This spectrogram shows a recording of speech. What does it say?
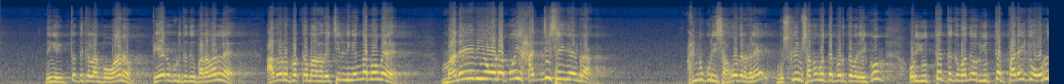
நீங்க யுத்தத்துக்கெல்லாம் போவானம் பேர் கொடுத்ததுக்கு பரவாயில்ல. அது ஒரு பக்கமாக வச்சுட்டு நீங்க எங்க போங்க? மனைவியோட போய் ஹஜ்ஜி செய்யுங்கன்றாங்க அன்புக்குரிய சகோதரர்களே முஸ்லிம் சமூகத்தை பொறுத்த வரைக்கும் ஒரு யுத்தத்துக்கு வந்து ஒரு யுத்த படைக்கு ஒரு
